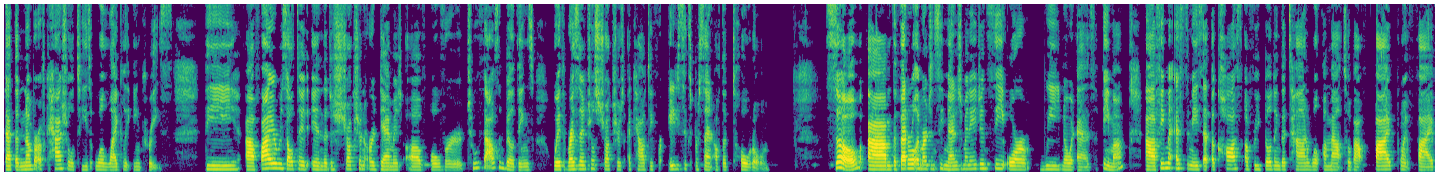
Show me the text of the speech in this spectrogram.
that the number of casualties will likely increase. The uh, fire resulted in the destruction or damage of over 2,000 buildings, with residential structures accounting for 86% of the total. So, um, the Federal Emergency Management Agency, or we know it as FEMA, uh, FEMA estimates that the cost of rebuilding the town will amount to about $5.5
